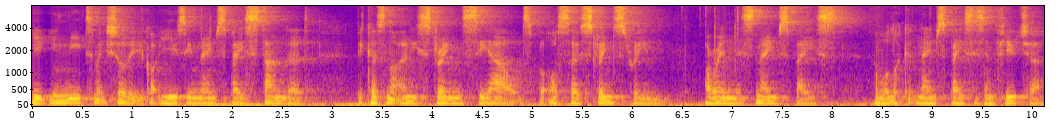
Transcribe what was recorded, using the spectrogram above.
You, you need to make sure that you've got using namespace standard because not only strings cout, but also string stream are in this namespace and we'll look at namespaces in future.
